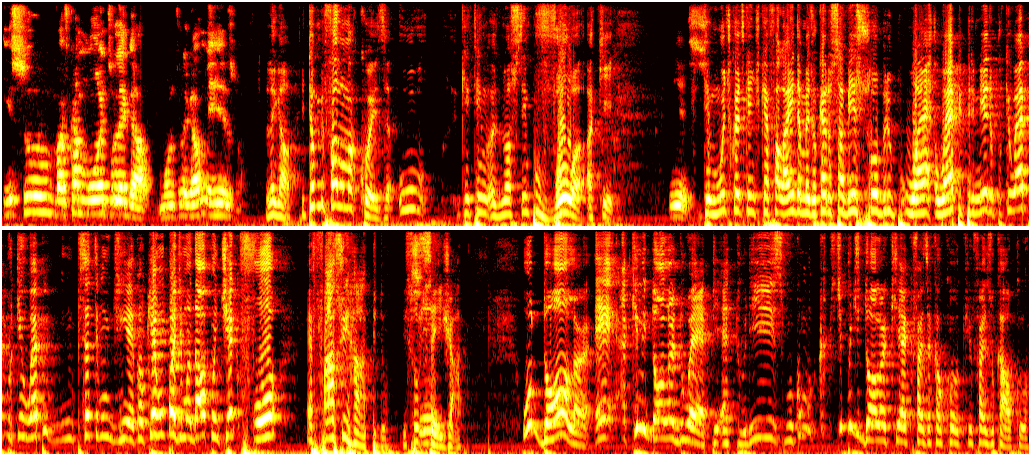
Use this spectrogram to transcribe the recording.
isso vai ficar muito legal, muito legal mesmo. Legal. Então me fala uma coisa, o que tem o nosso tempo voa aqui. Isso. Tem um monte de coisa que a gente quer falar ainda, mas eu quero saber sobre o app primeiro, porque o app, porque o app não precisa ter muito dinheiro. Qualquer um pode mandar a quantia que for, é fácil e rápido. Isso Sim. eu sei já. O dólar é aquele dólar do app, é turismo? Como que tipo de dólar que é que faz, a calculo, que faz o cálculo?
